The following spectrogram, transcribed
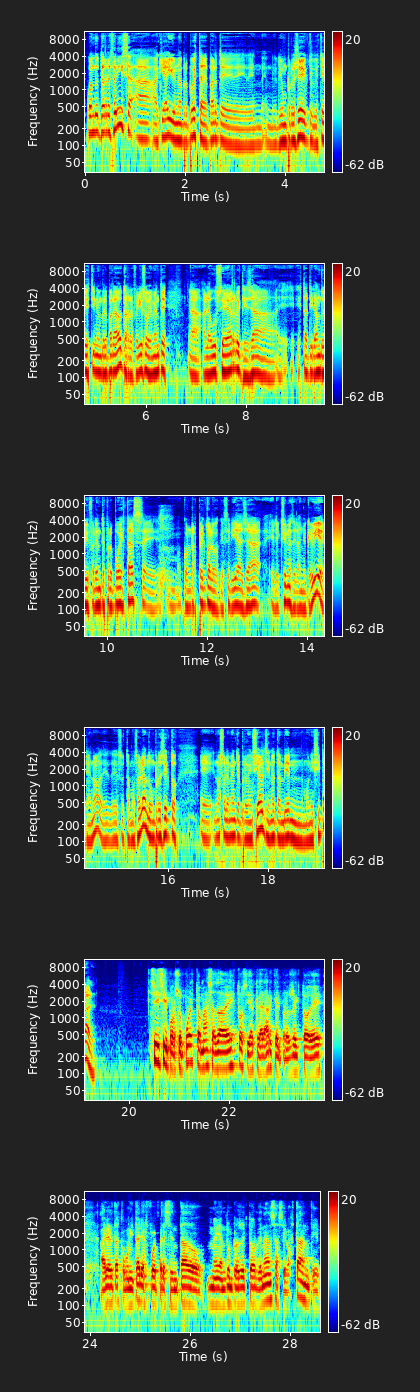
Cuando te referís a, que hay una propuesta de parte de, un proyecto que ustedes tienen preparado, te referís obviamente a, la UCR que ya eh, está tirando diferentes propuestas eh, con respecto a lo que sería ya elecciones del año que viene, ¿no? De, eso estamos hablando, un proyecto no solamente provincial, sino también municipal. Sí, sí, por supuesto, más allá de esto, sí aclarar que el proyecto de alertas comunitarias fue presentado mediante un proyecto de ordenanza hace bastante,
